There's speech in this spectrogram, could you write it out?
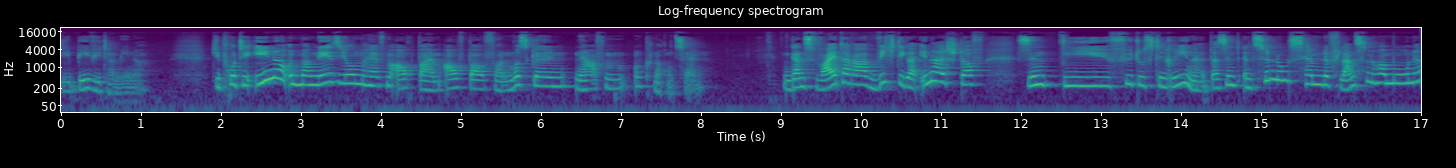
die B-Vitamine. Die Proteine und Magnesium helfen auch beim Aufbau von Muskeln, Nerven und Knochenzellen. Ein ganz weiterer wichtiger Inhaltsstoff sind die Phytosterine. Das sind entzündungshemmende Pflanzenhormone,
